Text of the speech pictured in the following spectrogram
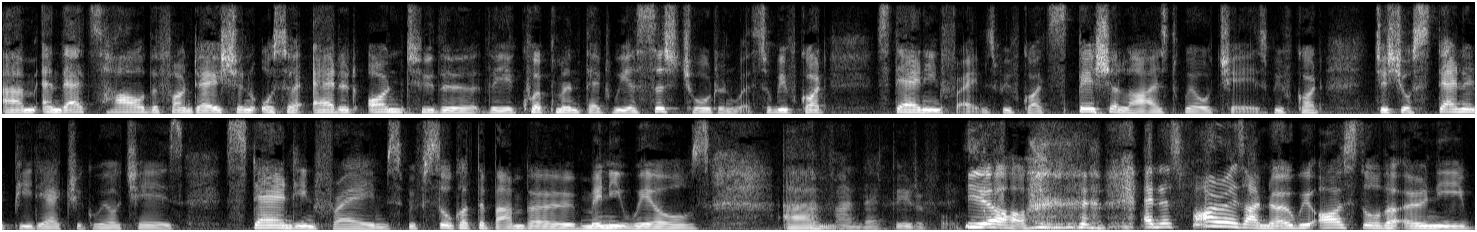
Um, and that's how the foundation also added on to the, the equipment that we assist children with. So we've got standing frames, we've got specialized wheelchairs, we've got just your standard pediatric wheelchairs, standing frames, we've still got the Bumbo mini wheels. I Um, find that beautiful. yeah. and as far as I know, we are still the only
